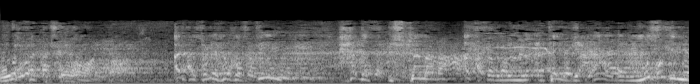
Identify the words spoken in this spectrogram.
وروح فتش ورايا 1965 حدث اجتمع أكثر من 200 عالم مسلم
